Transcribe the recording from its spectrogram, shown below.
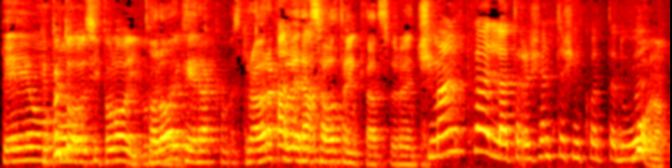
Teo. Che poi to- sì, Toloi. Toloi che raccom- trovava raccomandare Allora. questa volta in cazzo, veramente. ci manca la 352. Buono.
